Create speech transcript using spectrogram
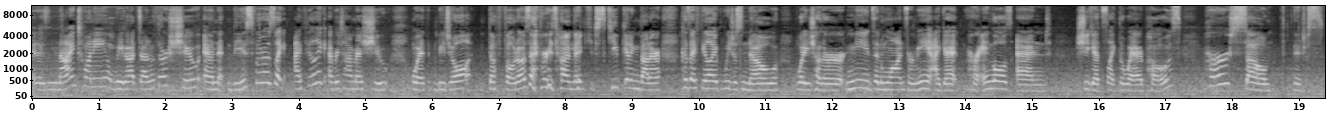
It is 9.20, we got done with our shoot and these photos, like I feel like every time I shoot with Bijul, the photos every time they just keep getting better because I feel like we just know what each other needs and wants. For me, I get her angles and she gets like the way I pose her, so they just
